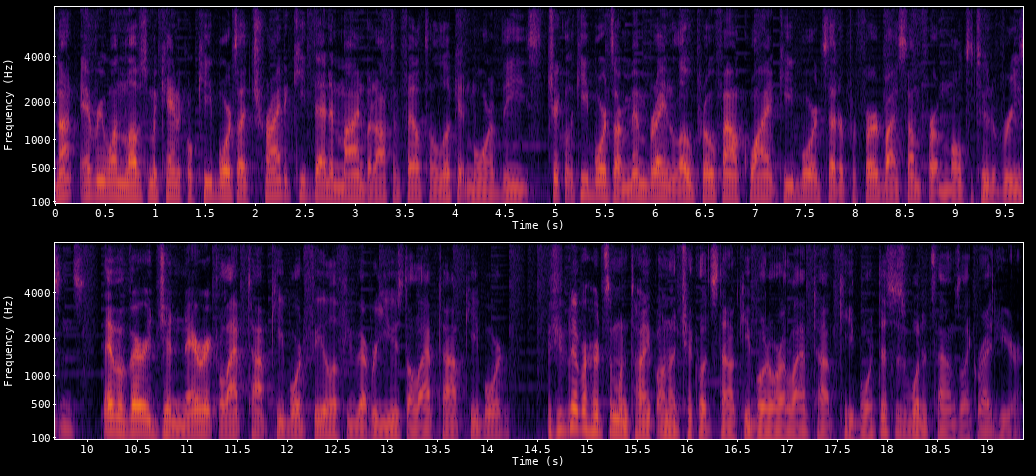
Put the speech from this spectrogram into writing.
Not everyone loves mechanical keyboards. I try to keep that in mind, but often fail to look at more of these. Chiclet keyboards are membrane, low-profile, quiet keyboards that are preferred by some for a multitude of reasons. They have a very generic laptop keyboard feel if you've ever used a laptop keyboard. If you've never heard someone type on a chiclet style keyboard or a laptop keyboard, this is what it sounds like right here.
